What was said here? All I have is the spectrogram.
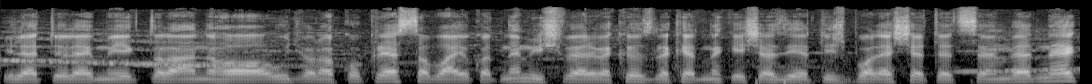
illetőleg még talán, ha úgy van, akkor kresszabályokat nem ismerve közlekednek, és ezért is balesetet szenvednek.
